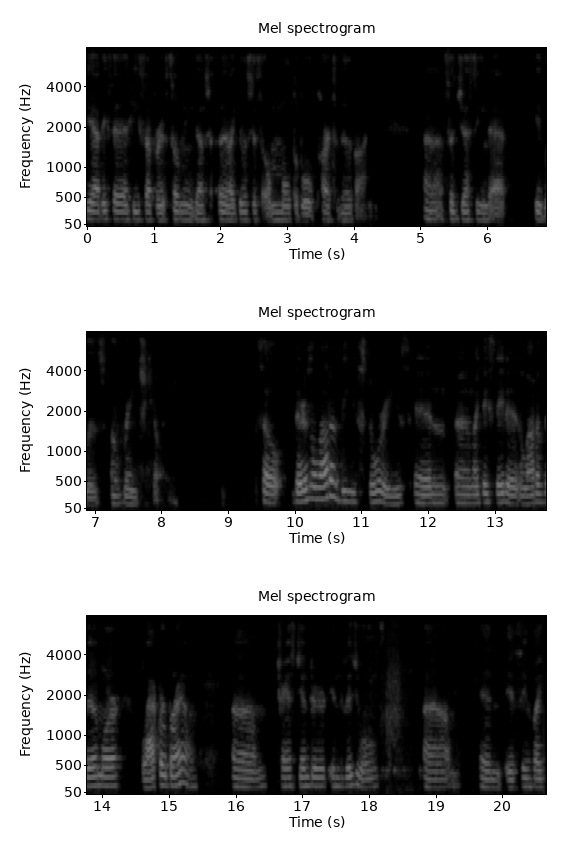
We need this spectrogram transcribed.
yeah, they said he suffered so many gunshots, like it was just on multiple parts of his body, uh, suggesting that it was a rage killing. So there's a lot of these stories, and uh, like they stated, a lot of them are black or brown, um, transgendered individuals, um, and it seems like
